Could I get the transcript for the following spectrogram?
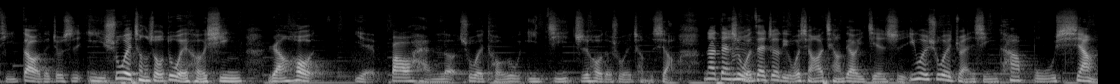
提到的，就是以数位成熟度为核心，然后也包含了数位投入以及之后的数位成效。那但是我在这里，我想要强调一件事，因为数位转型它不像。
